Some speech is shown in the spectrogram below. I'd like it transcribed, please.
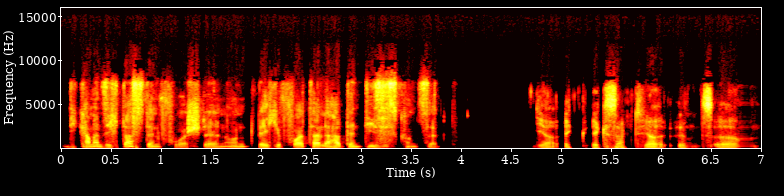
Wie kann man sich das denn vorstellen und welche Vorteile hat denn dieses Konzept? Ja, exakt. Ja, und ähm,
